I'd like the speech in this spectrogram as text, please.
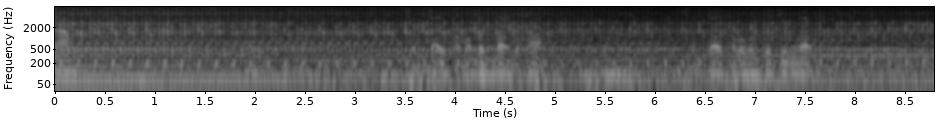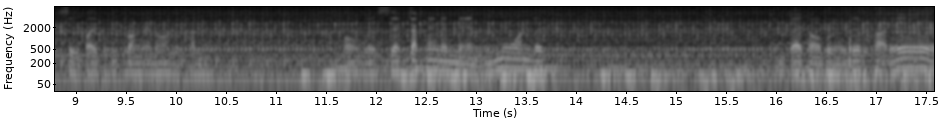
งามสนใจข้ามาบิ่งได้นะครับสนใจข้ามาบิ่งตัวจริงได้ ซื้อไปผมวางแน่นอนรถคันนี้มองเลยเสียงจักรยังแน่นๆมันม้วนเลยสนใจเขาเบิ่งเด้อลูกค้าเด้อ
